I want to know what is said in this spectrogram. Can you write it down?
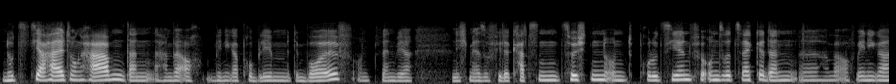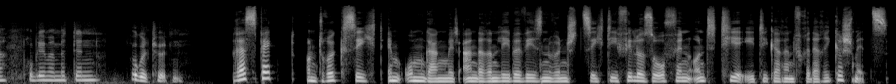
Nutztierhaltung haben, dann haben wir auch weniger Probleme mit dem Wolf. Und wenn wir nicht mehr so viele Katzen züchten und produzieren für unsere Zwecke, dann äh, haben wir auch weniger Probleme mit den Vogeltöten. Respekt und Rücksicht im Umgang mit anderen Lebewesen wünscht sich die Philosophin und Tierethikerin Friederike Schmitz.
